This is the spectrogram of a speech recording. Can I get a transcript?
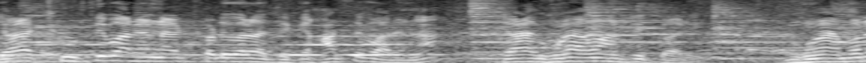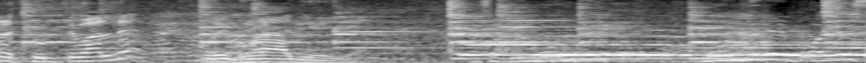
যারা ছুটতে পারে না ছোটোবেলা থেকে হাঁটতে পারে না যারা ঘোড়া মানসিক করে। ঘোড়া মানে ছুটতে পারলে ওই ঘোড়া দিয়ে যায়। আচ্ছা, মন্দিরের বয়স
